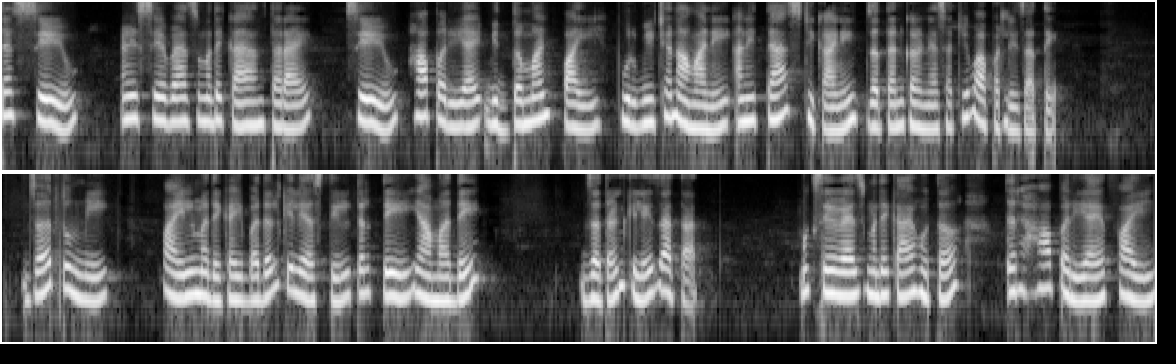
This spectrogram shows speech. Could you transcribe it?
तर सेव आणि सेव्ह काय अंतर आहे? सेव हा पर्याय विद्यमान फाईल पूर्वीच्या नावाने आणि त्याच ठिकाणी जतन करण्यासाठी वापरली जाते. जर तुम्ही फाईलमध्ये काही बदल केले असतील तर ते यामध्ये जतन केले जातात. मग सेव्ह ॲजमध्ये काय होतं? तर हा पर्याय फाईल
